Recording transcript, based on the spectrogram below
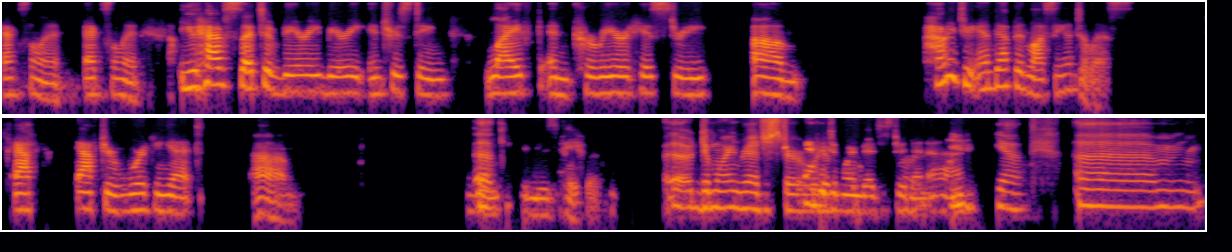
Excellent, excellent. You have such a very, very interesting life and career history. Um, how did you end up in Los Angeles after, after working at um, the uh, newspaper? Uh, Des Moines Register. And the Des Moines Register then. Uh-huh. Yeah. Um,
